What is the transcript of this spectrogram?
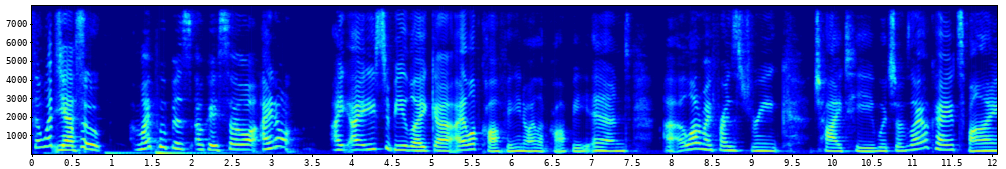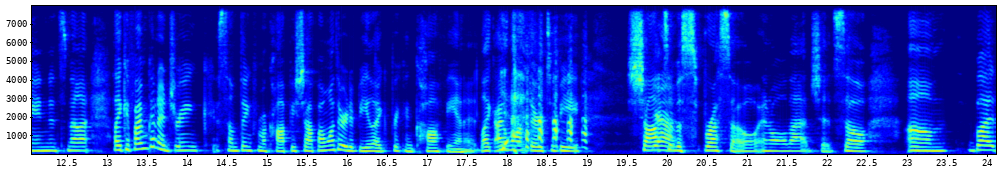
So what's Yes. your poop? My poop is okay. So I don't. I I used to be like uh, I love coffee. You know, I love coffee, and a lot of my friends drink chai tea, which I was like, okay, it's fine. It's not like if I'm gonna drink something from a coffee shop, I want there to be like freaking coffee in it. Like I want there to be shots Yeah. of espresso and all that shit. So, um, but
